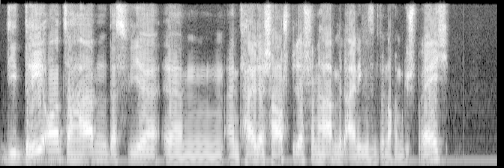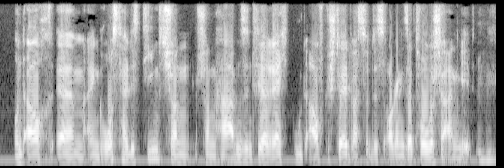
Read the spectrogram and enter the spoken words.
die Drehorte haben, dass wir ähm, einen Teil der Schauspieler schon haben, mit einigen sind wir noch im Gespräch und auch ähm, einen Großteil des Teams schon schon haben, sind wir recht gut aufgestellt, was so das organisatorische angeht. Mhm.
